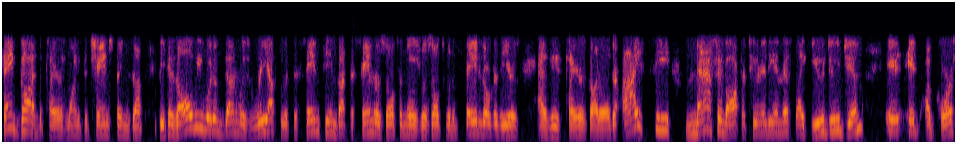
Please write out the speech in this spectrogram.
thank God the players wanted to change things up because all we would have done was re upped with the same team, got the same results, and those results would have faded over the years as these players got older. I see massive opportunity in this, like you do, Jim. It, it of course,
